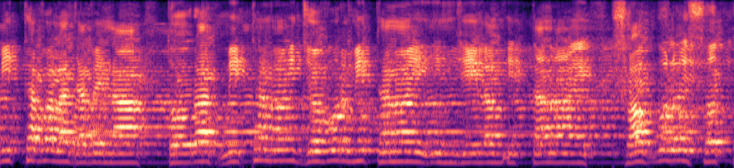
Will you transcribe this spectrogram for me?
মিথ্যা বলা যাবে না। তৌরাত মিথ্যা নয় জবুর মিথ্যা নয় ইঞ্জিল মিথ্যা নয় সবগুলোই সত্য।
